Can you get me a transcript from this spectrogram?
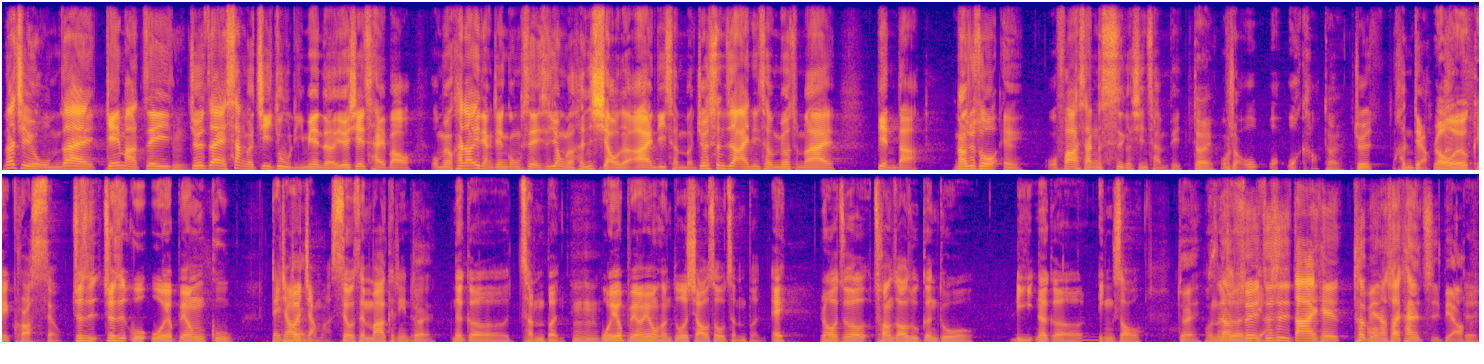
那其实我们在 Gamma 这一、嗯，就是在上个季度里面的有一些财报，我们有看到一两间公司也是用了很小的 R&D 成本，就甚至 R&D 成本没有什么在变大，然后就说，哎，我发了三个四个新产品，对我说，我我我靠，对，就是很屌，然后我又可以 cross sell，就是就是我我又不用顾。等一下会讲嘛，sales and marketing 的那个成本，嗯，我又不用用很多销售成本，哎、欸，然后就创造出更多利那个营收，对，那所以这是大家也可以特别拿出来看的指标，对，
